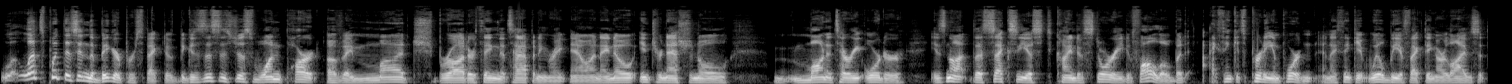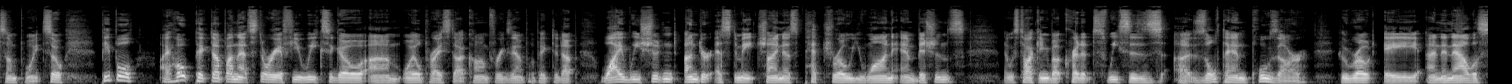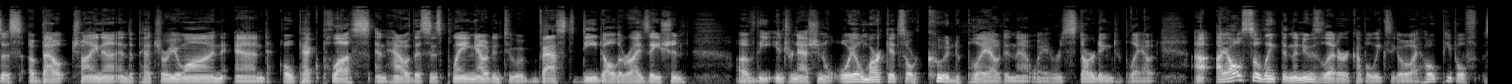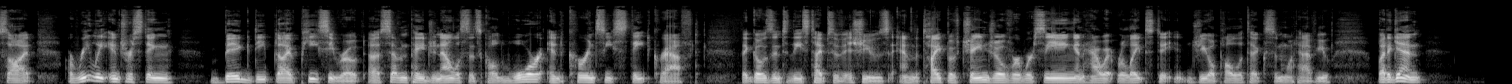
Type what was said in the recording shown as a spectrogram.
l- let's put this in the bigger perspective because this is just one part of a much broader thing that's happening right now. And I know international monetary order is not the sexiest kind of story to follow, but I think it's pretty important and I think it will be affecting our lives at some point. So people I hope picked up on that story a few weeks ago. Um, oilprice.com, for example, picked it up. Why we shouldn't underestimate China's petro yuan ambitions. That was talking about Credit Suisse's uh, Zoltan Pozsar, who wrote a an analysis about China and the petro yuan and OPEC plus and how this is playing out into a vast de-dollarization of the international oil markets or could play out in that way or is starting to play out. Uh, I also linked in the newsletter a couple weeks ago. I hope people f- saw it. A really interesting big deep dive piece he wrote, a seven page analysis called War and Currency Statecraft that goes into these types of issues and the type of changeover we're seeing and how it relates to geopolitics and what have you. But again,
